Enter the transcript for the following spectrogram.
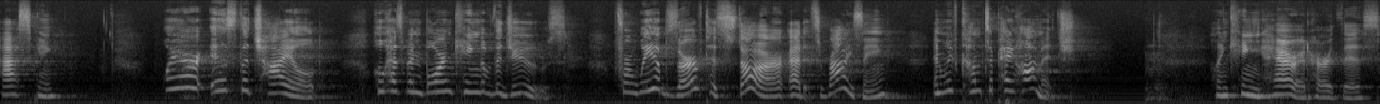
asking, Where is the child who has been born King of the Jews? For we observed his star at its rising, and we've come to pay homage. When King Herod heard this,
